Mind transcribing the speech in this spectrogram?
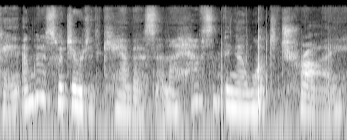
Okay, I'm going to switch over to the canvas and I have something I want to try.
